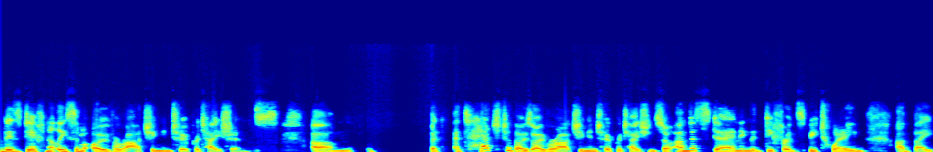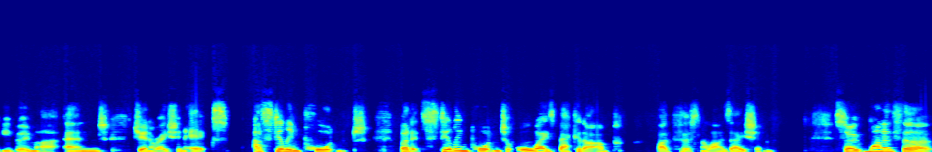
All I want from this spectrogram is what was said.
there's definitely some overarching interpretations. Um, but attached to those overarching interpretations, so understanding the difference between a baby boomer and Generation X are still important, but it's still important to always back it up by personalisation. So, one of the,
